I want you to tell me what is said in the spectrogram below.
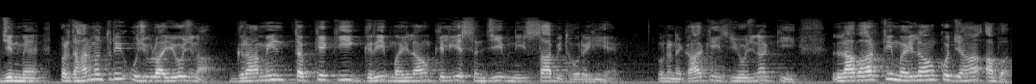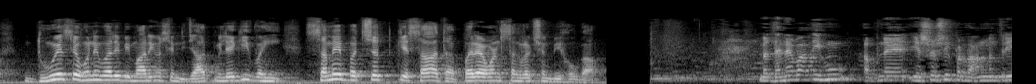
जिनमें प्रधानमंत्री उज्ज्वला योजना, ग्रामीण तबके की गरीब महिलाओं के लिए संजीवनी साबित हो रही है। उन्होंने कहा कि इस योजना की लाभार्थी महिलाओं को जहाँ अब धुएँ से होने वाली बीमारियों से निजात मिलेगी, वहीं समय बचत के साथ पर्यावरण संरक्षण भी होगा। मैं धन्यवादी हूँ अपने यशस्वी प्रधानमंत्री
